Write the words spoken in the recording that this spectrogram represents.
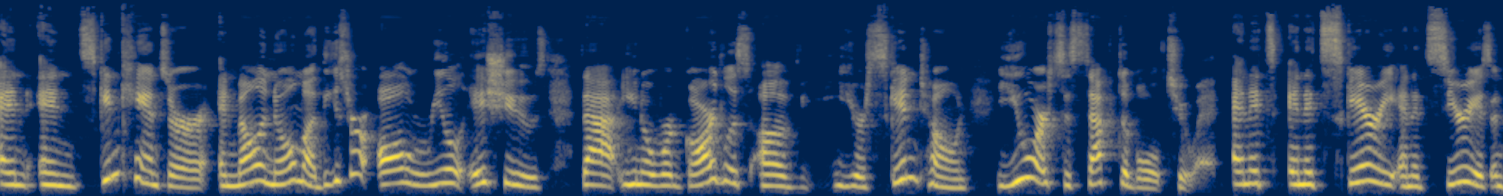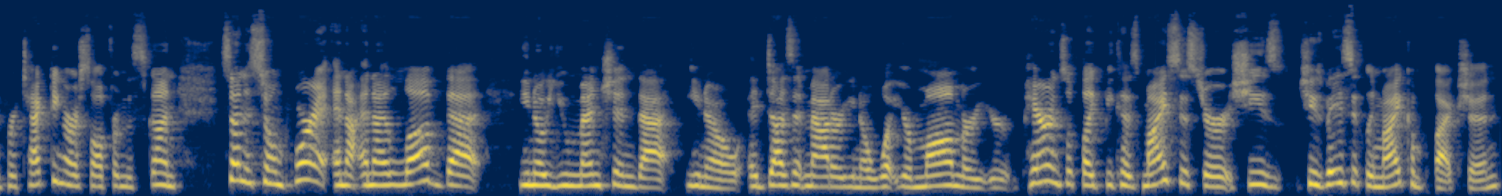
and and skin cancer and melanoma these are all real issues that you know regardless of your skin tone you are susceptible to it. And it's and it's scary and it's serious and protecting ourselves from the sun. Sun is so important. And I, and I love that you know, you mentioned that, you know, it doesn't matter, you know, what your mom or your parents look like because my sister, she's she's basically my complexion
